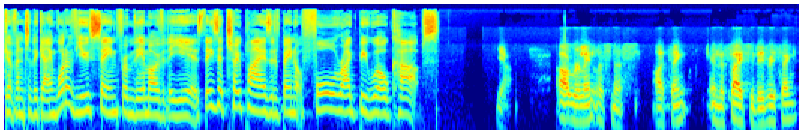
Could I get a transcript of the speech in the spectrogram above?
given to the game? What have you seen from them over the years? These are two players that have been at four Rugby World Cups. Yeah. Uh, relentlessness, I think in the face of everything.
